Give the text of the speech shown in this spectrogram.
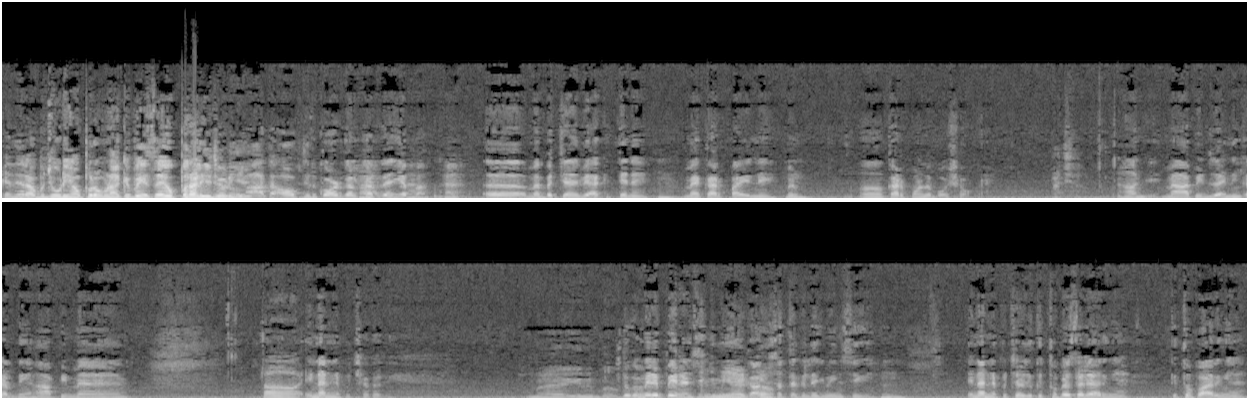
ਕਹਿੰਦੇ ਰੱਬ ਜੋੜੀਆਂ ਉੱਪਰੋਂ ਬਣਾ ਕੇ ਭੇਜਦਾ ਇਹ ਉੱਪਰ ਵਾਲੀ ਜੋੜੀ ਹੈ। ਆ ਤਾਂ ਆਫ ਦੀ ਰਿਕਾਰਡ ਗੱਲ ਕਰਦੇ ਹਾਂ ਜੀ ਆਪਾਂ। ਮੈਂ ਬੱਚਿਆਂ ਦੇ ਵਿਆਹ ਕੀਤੇ ਨੇ। ਮੈਂ ਘਰ ਪਾਏ ਨੇ। ਮੈਨੂੰ ਘਰ ਪਾਉਣ ਦਾ ਬਹੁਤ ਸ਼ੌਕ ਹੈ। ਅੱਛਾ। ਹਾਂਜੀ ਮੈਂ ਆਪ ਹੀ ਡਿਜ਼ਾਈਨਿੰਗ ਕਰਦੀ ਹਾਂ ਆਪ ਹੀ ਮੈਂ ਤਾਂ ਇਹਨਾਂ ਨੇ ਪੁੱਛਿਆ ਕਦੇ। ਮੈਂ ਇਹ ਨਹੀਂ ਪਤਾ ਕਿਉਂਕਿ ਮੇਰੇ ਪੇਰੈਂਟਸ ਦੀ ਜ਼ਮੀਨ ਕਾਫੀ ਇੱਟਾਂ। 70 ਕਿੱਲੇ ਜ਼ਮੀਨ ਸੀਗੀ। ਹੂੰ। ਇਹਨਾਂ ਨੇ ਪੁੱਛਿਆ ਵੀ ਕਿੱਥੋਂ ਪੈਸਾ ਲਿਆ ਰਹੀਆਂ ਕਿੱਥੋਂ ਪਾ ਰਹੀਆਂ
